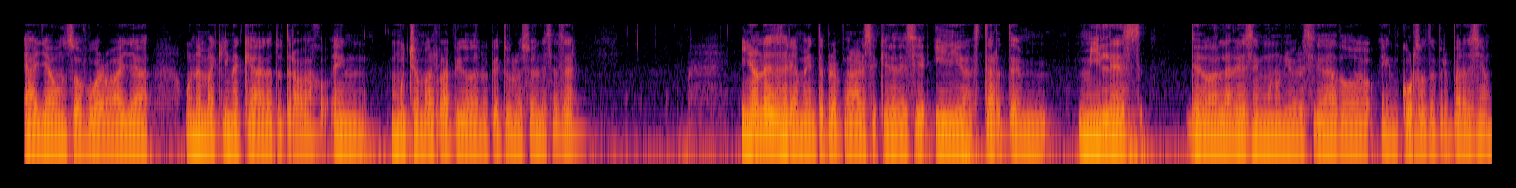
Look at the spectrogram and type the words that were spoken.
haya un software o haya una máquina que haga tu trabajo en mucho más rápido de lo que tú lo sueles hacer. Y no necesariamente prepararse quiere decir ir y gastarte miles de dólares en una universidad o en cursos de preparación.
